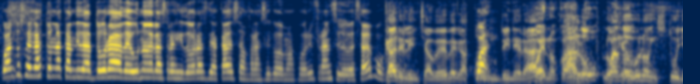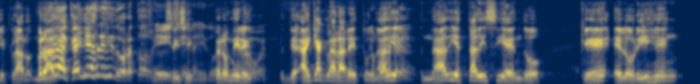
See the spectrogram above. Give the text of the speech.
¿Cuánto se gastó en la candidatura de una de las regidoras de acá de San Francisco de Macorís? Francis, debe saber porque Carilyn Chabebe gastó ¿Cuán- un dineral Bueno, a lo, tú- lo cuando- que uno instruye, claro. Pero mira, que ella es regidora todavía. Sí, sí, sí, regidor. pero miren, Ah, bueno. de- hay que aclarar esto. Yo Nadie, que- nadie está diciendo que el origen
